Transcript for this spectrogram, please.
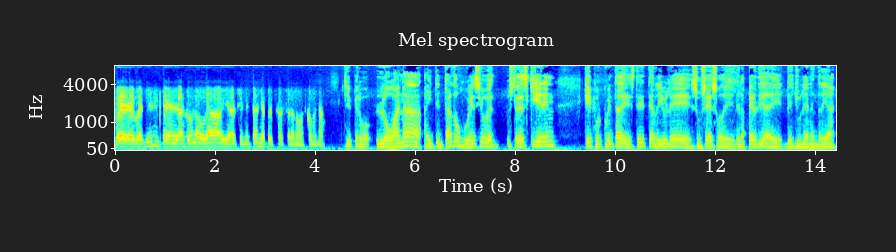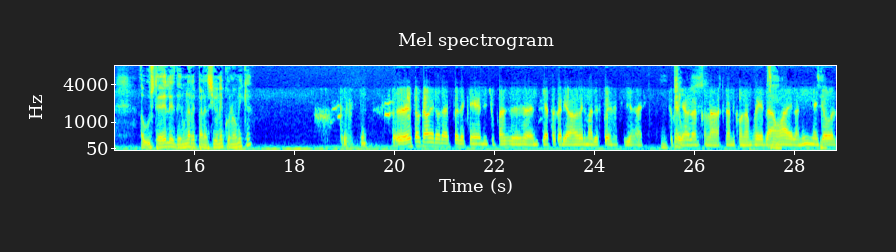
pues, pues dicen que con la abogada había una instancia, pero pues hasta ahora no hemos comenzado. Sí, pero lo van a, a intentar, don Juvencio. ¿Ustedes quieren que por cuenta de este terrible suceso de, de la pérdida de, de Julián Andrea, a ustedes les den una reparación económica? Pues, eh, toca ver ahora después de que dicho pase, ya tocaría ver más después, ya saber. Tocaría Pero- hablar con la, con la mujer, la Sí. mamá de la niña y Sí. todo.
